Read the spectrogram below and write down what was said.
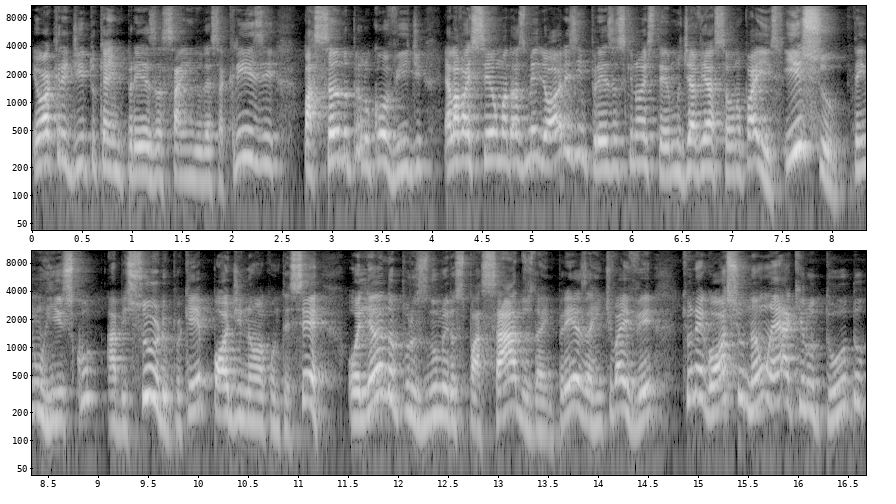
eu acredito que a empresa saindo dessa crise, passando pelo Covid, ela vai ser uma das melhores empresas que nós temos de aviação no país. Isso tem um risco absurdo, porque pode não acontecer. Olhando para os números passados da empresa, a gente vai ver que o negócio não é aquilo tudo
